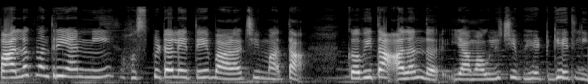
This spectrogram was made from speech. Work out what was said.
पालकमंत्री यांनी हॉस्पिटल येथे बाळाची माता कविता आलंदर या माऊलीची भेट घेतली.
